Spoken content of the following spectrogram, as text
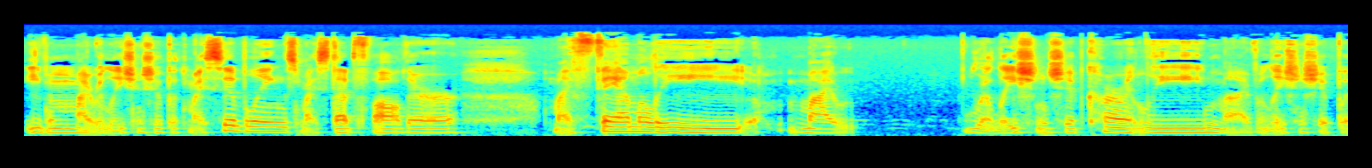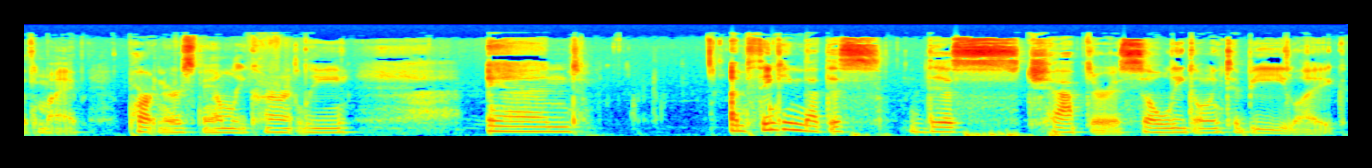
even my relationship with my siblings, my stepfather, my family, my relationship currently, my relationship with my partner's family currently. And I'm thinking that this this chapter is solely going to be like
